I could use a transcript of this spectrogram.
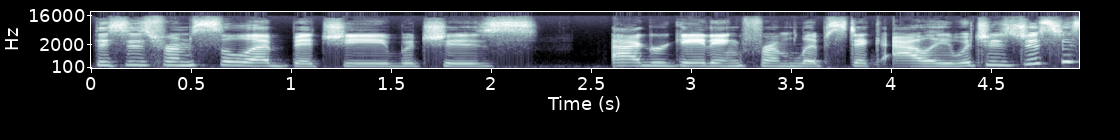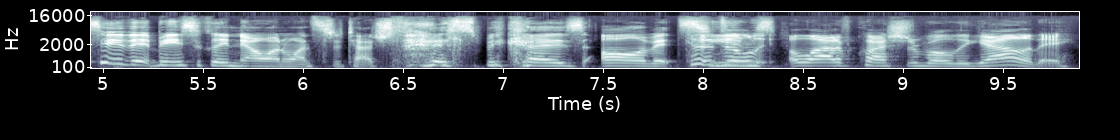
This is from Celebitchy, which is aggregating from Lipstick Alley, which is just to say that basically no one wants to touch this because all of it seems a lot of questionable legality.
